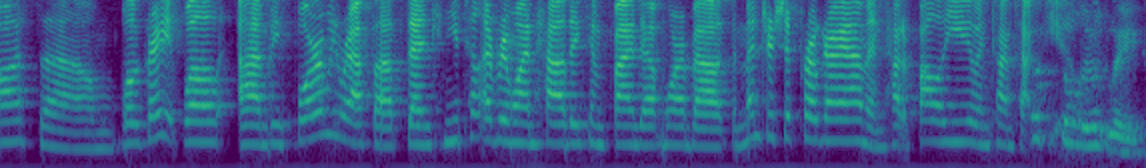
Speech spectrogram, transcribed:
Awesome. Well, great. Well, um, before we wrap up, then can you tell everyone how they can find out more about the mentorship program and how to follow you and contact Absolutely. you? Absolutely.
